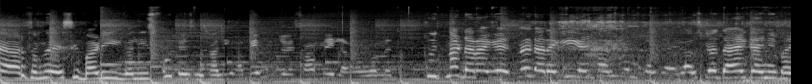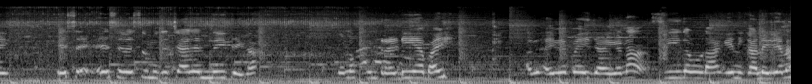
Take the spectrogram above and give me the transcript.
यार, तुमने ऐसी बड़ी गली फुटेज निकाली। अभी हम जो है सामने ही लगाऊँगा मैं तो इतना डराएगा इतना डरेगी निकल जाएगा। उसके बाद आएगा ही नहीं भाई। ऐसे ऐसे वैसे मुझे चैलेंज नहीं देगा। चलो फुल रेडी है भाई। अभी हाईवे पे ही जाएँगे ना, सीधा उड़ा के निकालेंगे ना,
